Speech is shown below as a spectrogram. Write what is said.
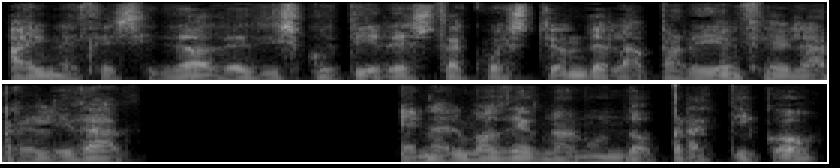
¿Hay necesidad de discutir esta cuestión de la apariencia y la realidad, en el moderno mundo práctico?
